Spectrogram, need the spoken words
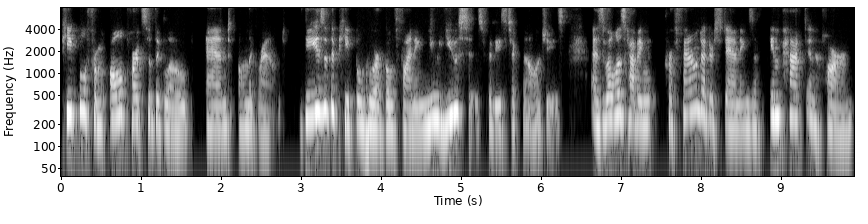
people from all parts of the globe and on the ground. These are the people who are both finding new uses for these technologies, as well as having profound understandings of impact and harm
